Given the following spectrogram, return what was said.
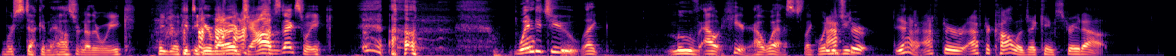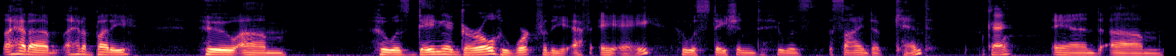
we're stuck in the house for another week, you'll get to hear about our jobs next week. Uh, when did you like move out here, out west? Like when did you? after yeah, after after college I came straight out. I had a I had a buddy who um who was dating a girl who worked for the FAA who was stationed who was assigned to Kent Okay. and um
